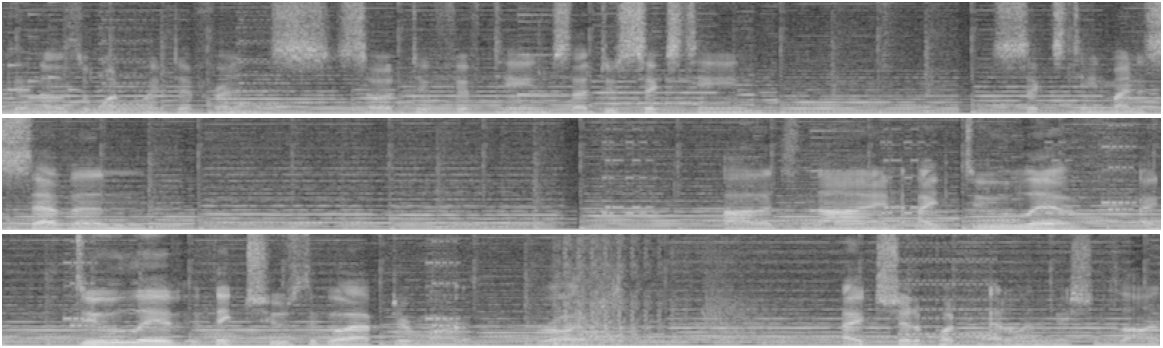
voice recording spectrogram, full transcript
Okay, no, there's a one point difference. So it'd do 15, so that'd do 16. 16 minus 7. Ah, that's 9. I do live. I do live if they choose to go after Mark Roy. I should have put battle animations on.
